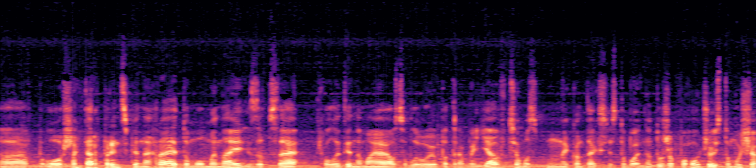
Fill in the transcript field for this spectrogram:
е, Шахтар в принципі не грає, тому Минай за це хвалити немає особливої потреби. Я в цьому контексті з тобою не дуже погоджуюсь, тому що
